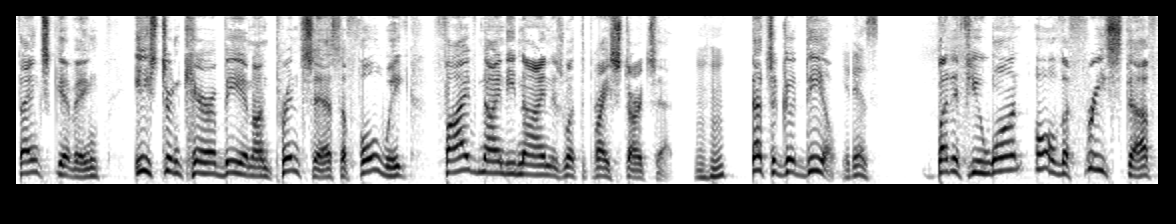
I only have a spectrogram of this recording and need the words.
Thanksgiving, Eastern Caribbean on Princess, a full week, five ninety nine is what the price starts at. Mm-hmm. That's a good deal. It is. But if you want all the free stuff,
